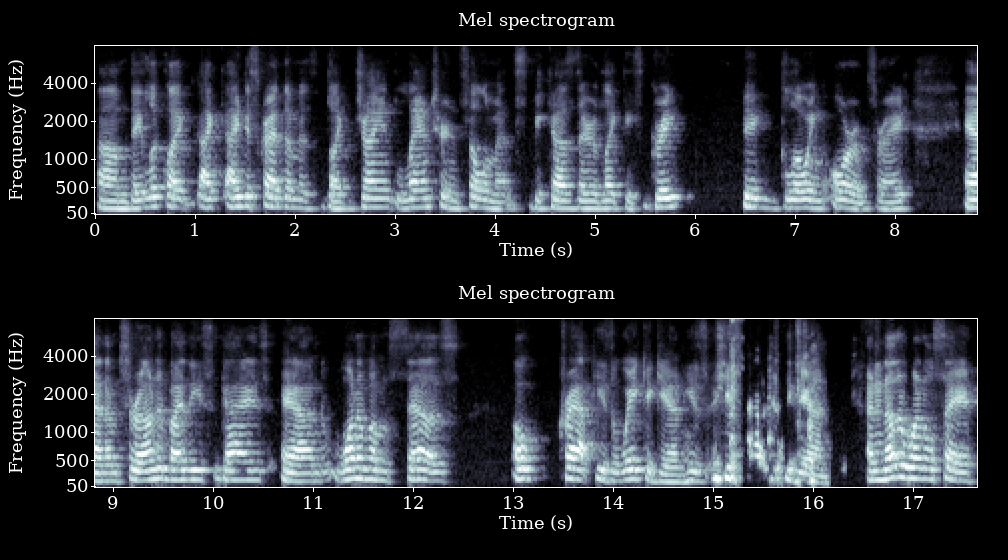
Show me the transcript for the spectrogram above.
Um, they look like, I, I describe them as like giant lantern filaments because they're like these great big glowing orbs, right? And I'm surrounded by these guys, and one of them says, oh crap, he's awake again. He's he's again. And another one will say,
